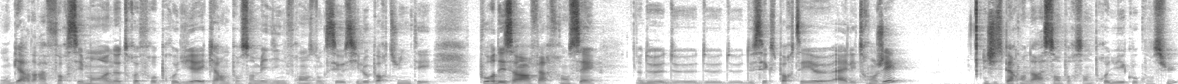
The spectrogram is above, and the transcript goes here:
on gardera forcément notre offre produit avec 40% made in France. Donc, c'est aussi l'opportunité pour des savoir-faire français de s'exporter à l'étranger. J'espère qu'on aura 100% de produits éco-conçus.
